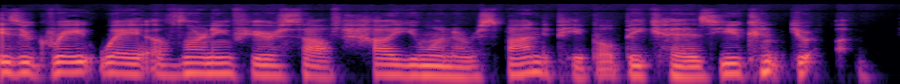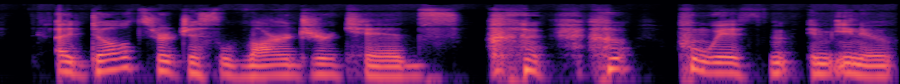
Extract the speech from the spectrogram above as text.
is a great way of learning for yourself how you want to respond to people because you can, adults are just larger kids with, you know,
